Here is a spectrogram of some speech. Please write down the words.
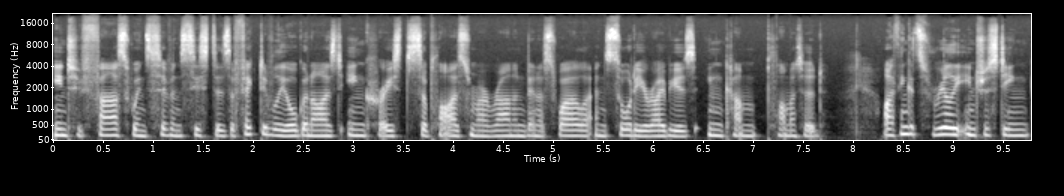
into farce when Seven Sisters effectively organised increased supplies from Iran and Venezuela, and Saudi Arabia's income plummeted. I think it's really interesting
